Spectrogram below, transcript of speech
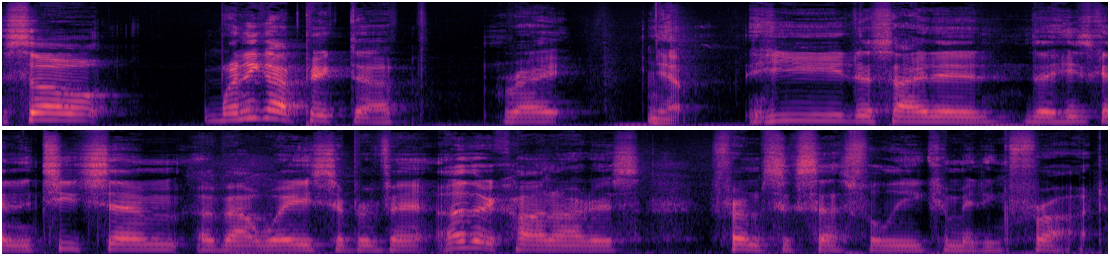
So when he got picked up, right, Yep. He decided that he's going to teach them about ways to prevent other con artists from successfully committing fraud.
